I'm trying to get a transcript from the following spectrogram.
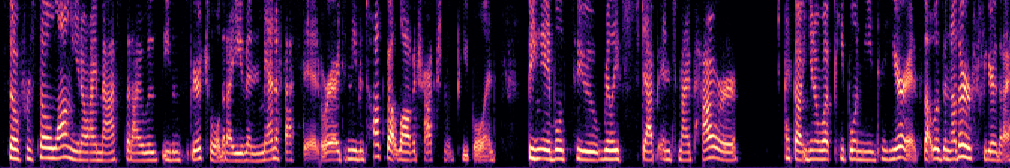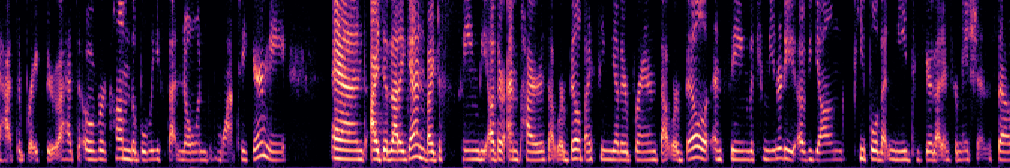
So for so long, you know, I masked that I was even spiritual, that I even manifested, or I didn't even talk about law of attraction with people. And being able to really step into my power I thought, you know what, people need to hear it. So that was another fear that I had to break through. I had to overcome the belief that no one would want to hear me. And I did that again by just seeing the other empires that were built, by seeing the other brands that were built, and seeing the community of young people that need to hear that information. So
